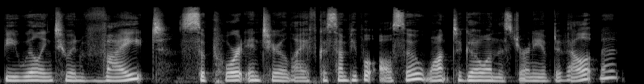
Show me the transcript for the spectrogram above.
be willing to invite support into your life because some people also want to go on this journey of development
